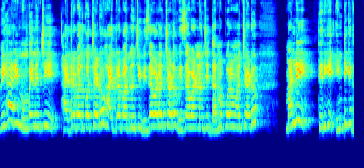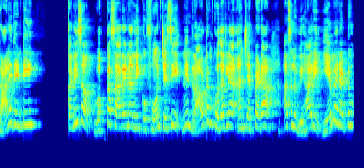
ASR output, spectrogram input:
విహారీ ముంబై నుంచి హైదరాబాద్కి వచ్చాడు. హైదరాబాద్ నుంచి విజయవాడ వచ్చాడు. విజయవాడ నుంచి ధర్మపురం వచ్చాడు. మళ్ళీ తిరిగి ఇంటికి రాలేదేంటి? కనీసం ఒక్కసారైనా నీకు ఫోన్ చేసి నేను రావటం కుదరలే అని చెప్పాడా? అసలు విహారీ ఏమైనట్టు?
